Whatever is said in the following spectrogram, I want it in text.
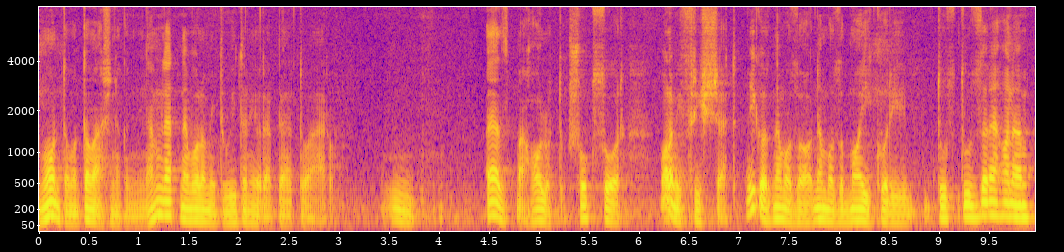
mondtam a Tamásinak, hogy nem lehetne valamit újítani a repertoáron. Ez már hallottuk sokszor, valami frisset. Igaz, nem az a, nem az a mai kori tudzene, hanem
